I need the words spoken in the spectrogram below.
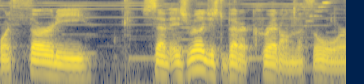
Or 37. It's really just a better crit on the Thor.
